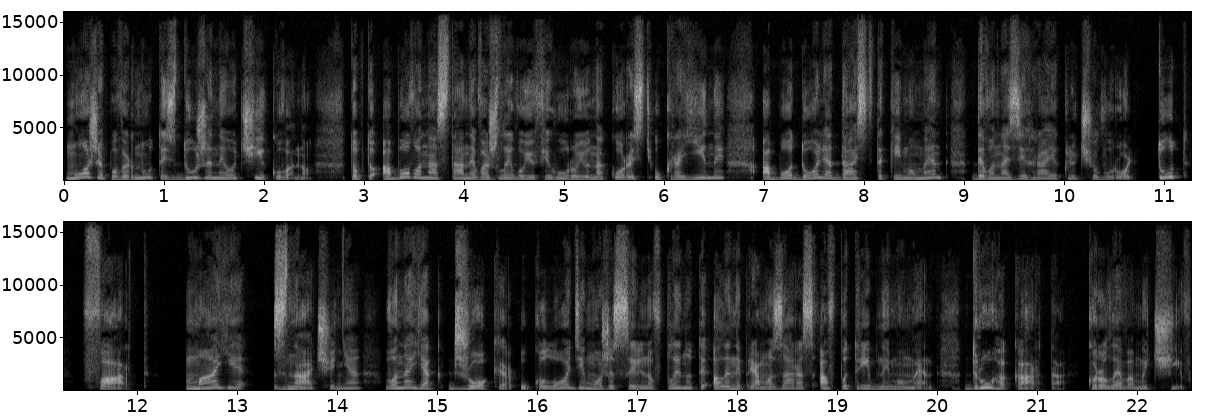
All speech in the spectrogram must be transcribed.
може повернутись дуже неочікувано. Тобто, або вона стане важливою фігурою на користь України, або доля дасть такий момент, де вона зіграє ключову роль. Тут фарт має значення, вона як джокер у колоді може сильно вплинути, але не прямо зараз, а в потрібний момент. Друга карта. Королева мечів.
